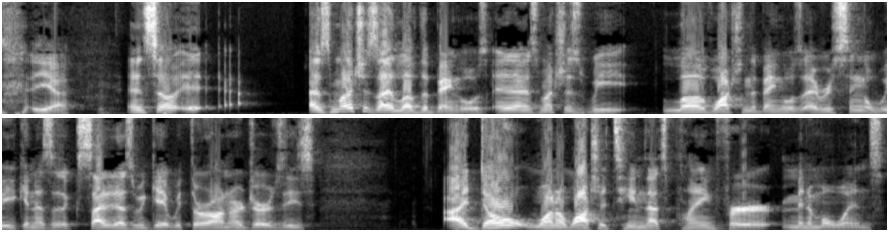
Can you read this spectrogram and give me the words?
yeah, and so it, as much as I love the Bengals, and as much as we love watching the Bengals every single week, and as excited as we get, we throw on our jerseys. I don't want to watch a team that's playing for minimal wins.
